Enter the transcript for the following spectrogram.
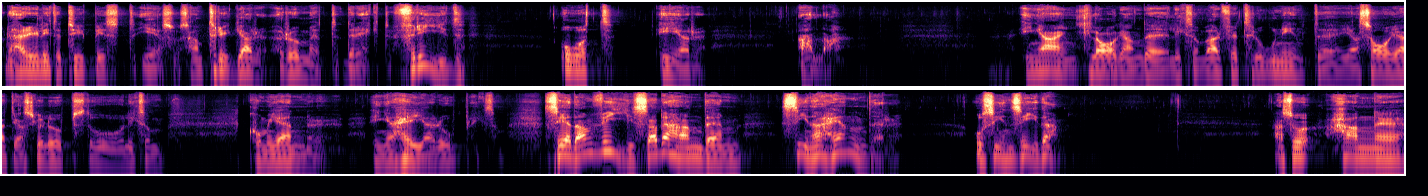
det här är ju lite typiskt Jesus, han tryggar rummet direkt. Frid åt er alla. Inga anklagande, liksom, varför tror ni inte? Jag sa ju att jag skulle uppstå. Liksom, kom igen nu. Inga hejarop. Liksom. Sedan visade han dem sina händer och sin sida. Alltså han eh,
